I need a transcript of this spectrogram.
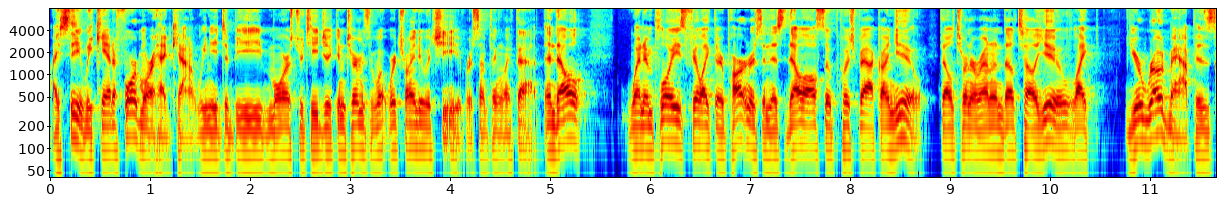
I see we can't afford more headcount. We need to be more strategic in terms of what we're trying to achieve or something like that. And they'll, when employees feel like they're partners in this, they'll also push back on you. They'll turn around and they'll tell you, like, your roadmap is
